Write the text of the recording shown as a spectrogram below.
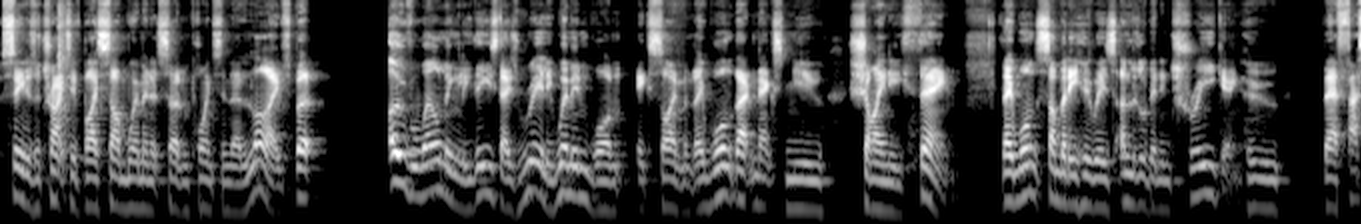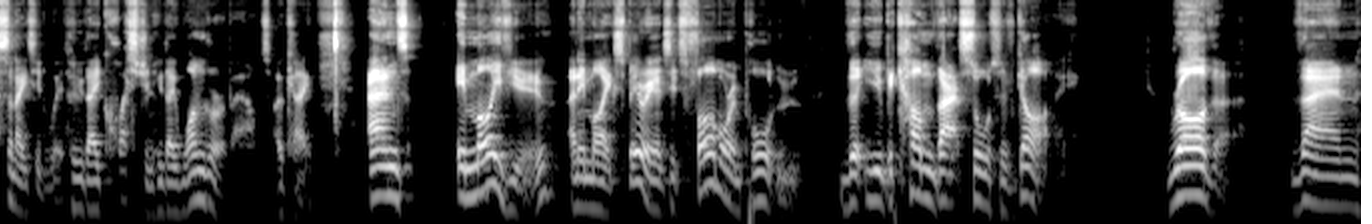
seen as attractive by some women at certain points in their lives, but overwhelmingly these days, really, women want excitement. They want that next new shiny thing. They want somebody who is a little bit intriguing, who they're fascinated with, who they question, who they wonder about. Okay. And in my view and in my experience, it's far more important that you become that sort of guy rather than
